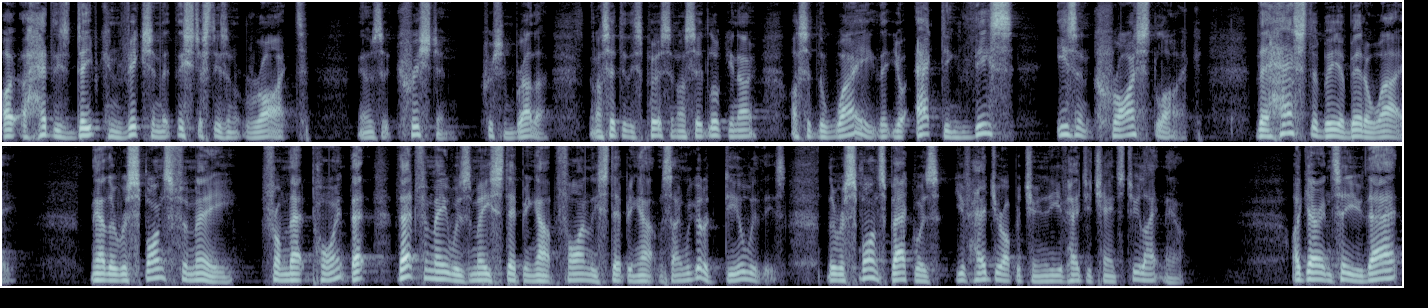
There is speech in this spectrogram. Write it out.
I, I, had this deep conviction that this just isn't right. And it was a Christian, Christian brother. And I said to this person, I said, Look, you know, I said, the way that you're acting, this isn't Christ like. There has to be a better way. Now, the response for me from that point, that, that for me was me stepping up, finally stepping up and saying, We've got to deal with this. The response back was, You've had your opportunity, you've had your chance, too late now. I guarantee you that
